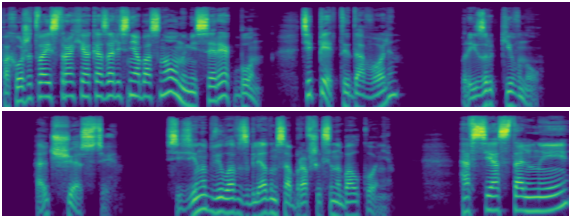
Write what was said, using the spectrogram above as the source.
Похоже, твои страхи оказались необоснованными, Серек Бун. Теперь ты доволен?» Призрак кивнул. «Отчасти». Сизин обвела взглядом собравшихся на балконе. «А все остальные?»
